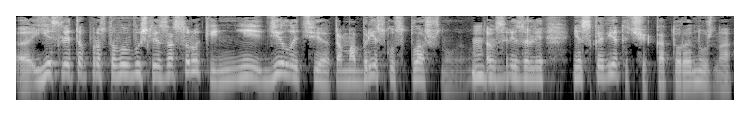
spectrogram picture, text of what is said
Э, если это просто вы вышли за сроки, не делайте там обрезку сплошную. Угу. Там срезали несколько веточек, которые нужно,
